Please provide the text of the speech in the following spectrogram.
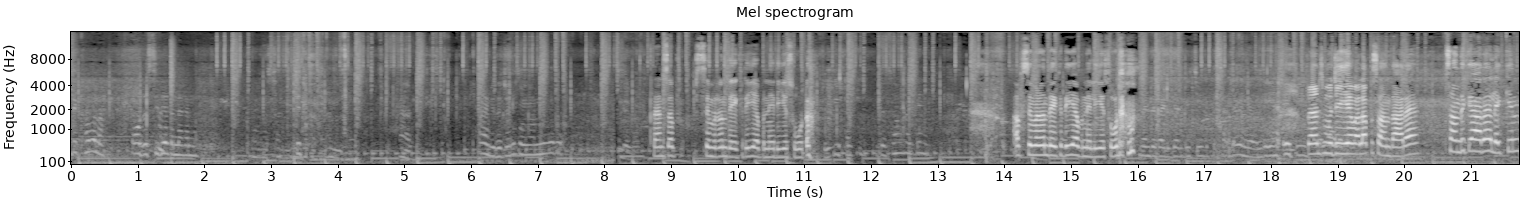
दिखा वाला? और दस्सी दिया करना करना। है भी तो चलो कोई नहीं फ्रेंड्स, अब सिमरन देख रही है अपने लिए सूट। अब सिमरन देख रही है अपने लिए सूट। फ्रेंड्स, मुझे ये वाला पसंद आ रहा है। पसंद क्या आ रहा है? लेकिन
